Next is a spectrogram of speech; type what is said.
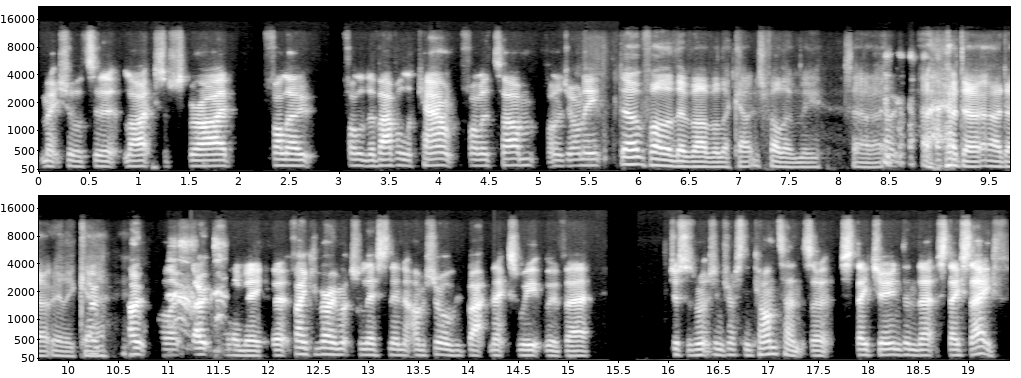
make sure to like, subscribe, follow follow the VAVEL account, follow Tom, follow Jonny. Don't follow the Marvel account, just follow me. It's all right. I don't I don't really care. Don't follow, don't follow me. But thank you very much for listening. I'm sure we'll be back next week with uh, just as much interesting content. So stay tuned and uh, stay safe.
